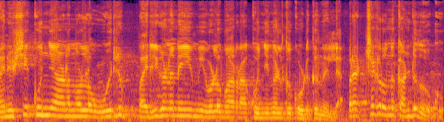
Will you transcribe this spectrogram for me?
മനുഷ്യക്കുഞ്ഞാണെന്നുള്ള ഒരു പരിഗണനയും ഇവളുമാർ ആ കുഞ്ഞുങ്ങൾക്ക് കൊടുക്കുന്നില്ല. പ്രേക്ഷകർ ഒന്ന് കണ്ടു നോക്കൂ.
